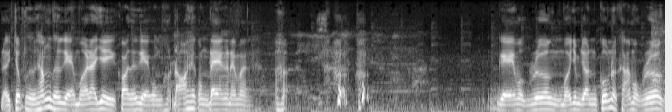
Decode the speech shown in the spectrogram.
Đợi chút thử hóng thử ghẹ mở ra gì coi thử ghẹ còn đỏ hay còn đen anh em à ghẹ một rương mở giùm cho anh cúm được khả một rương.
